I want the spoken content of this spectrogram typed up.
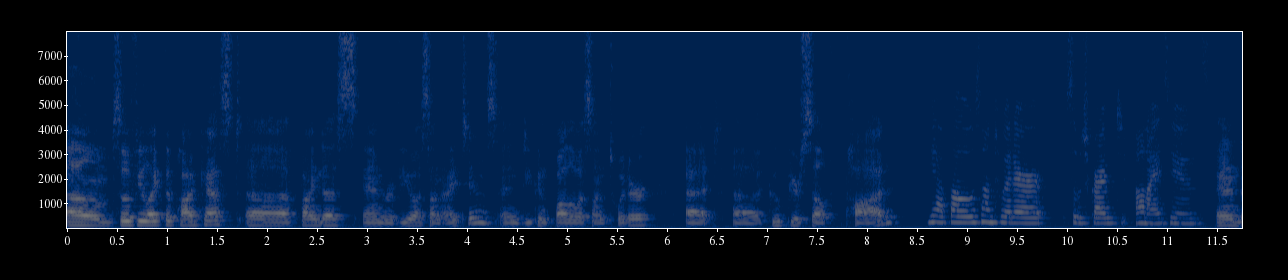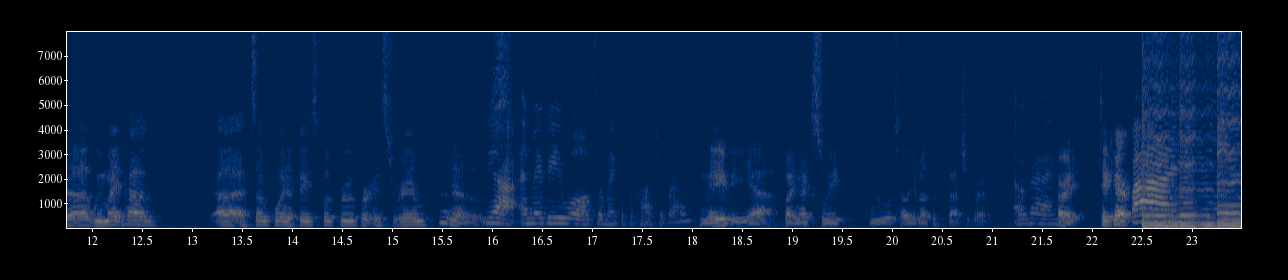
Um, so if you like the podcast, uh, find us and review us on iTunes, and you can follow us on Twitter at uh, Goop Yourself Pod, Yeah, follow us on Twitter, subscribe to, on iTunes. and uh, we might have uh, at some point a Facebook group or Instagram. Who knows? Yeah, and maybe we'll also make a focaccia bread. maybe. Yeah. By next week, we will tell you about the focaccia bread. Okay. All right. Take care. Bye.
